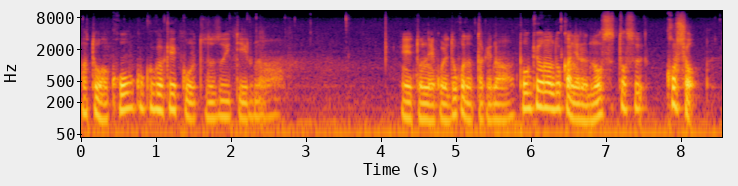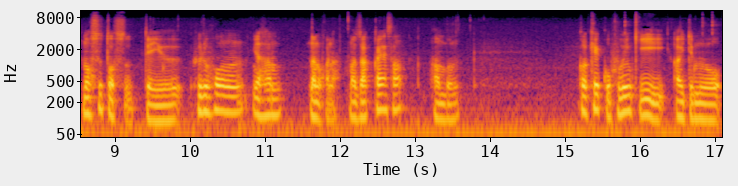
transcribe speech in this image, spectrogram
あとは広告が結構続いているな。えっ、ー、とねこれどこだったっけな。東京のどっかにあるノストス古書ノストスっていう古本屋さんなのかな、まあ、雑貨屋さん？半分。が結構雰囲気いいアイテムを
